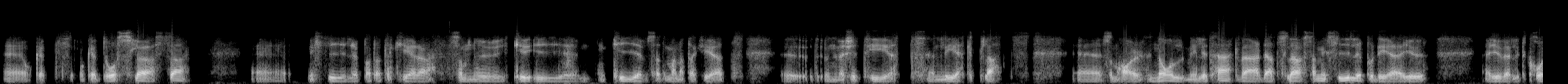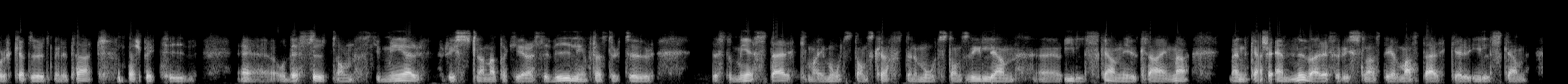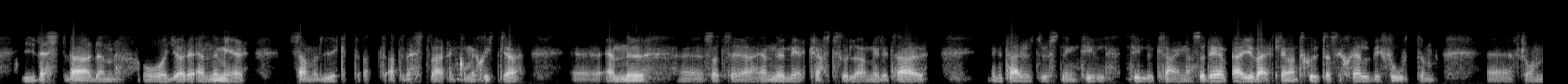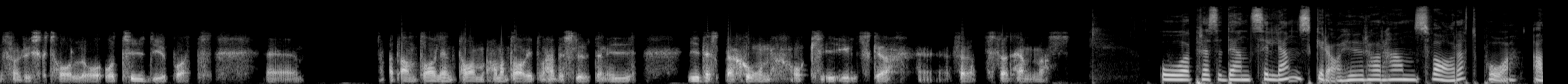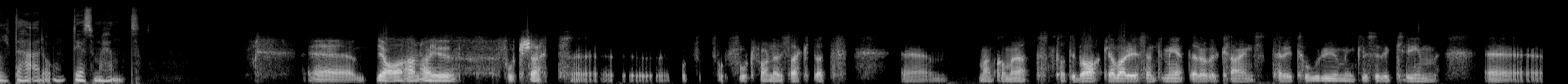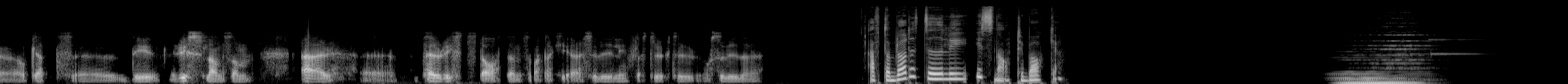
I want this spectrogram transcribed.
eh, och, att, och att då slösa eh, missiler på att attackera, som nu i, i, i Kiev så att man attackerat ett universitet, en lekplats som har noll militärt värde. Att slösa missiler på det är ju, är ju väldigt korkat ur ett militärt perspektiv. och dessutom, ju mer Ryssland attackerar civil infrastruktur, desto mer stärker man ju motståndskraften och motståndsviljan, eh, ilskan i Ukraina. Men kanske ännu värre för Rysslands del, man stärker ilskan i västvärlden och gör det ännu mer sannolikt att, att västvärlden kommer skicka eh, ännu, eh, så att säga, ännu mer kraftfulla militär, militärutrustning till, till Ukraina. Så det är ju verkligen att skjuta sig själv i foten eh, från, från ryskt håll och, och tyder ju på att eh, att antagligen tar, har man tagit de här besluten i, i desperation och i ilska eh, för att, för att hämnas. Och president Zelensky då, hur har han svarat på allt det här och det som har hänt? Eh, ja, han har ju fortsatt, eh, fortfarande sagt att eh, man kommer att ta tillbaka varje centimeter av Ukrains territorium inklusive Krim Eh, och att eh, det är Ryssland som är eh, terroriststaten som attackerar civil infrastruktur och så vidare. Aftonbladet Daily är snart tillbaka.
